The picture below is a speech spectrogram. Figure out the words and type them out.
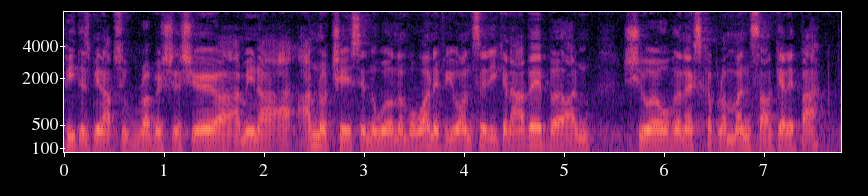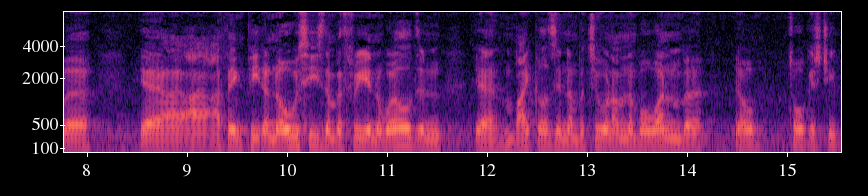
Peter's been absolute rubbish this year. I mean, I, I'm not chasing the world number one. If he wants it, he can have it. But I'm sure over the next couple of months I'll get it back. But yeah, I, I think Peter knows he's number three in the world, and yeah, Michael's in number two and I'm number one. But you know, talk is cheap.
